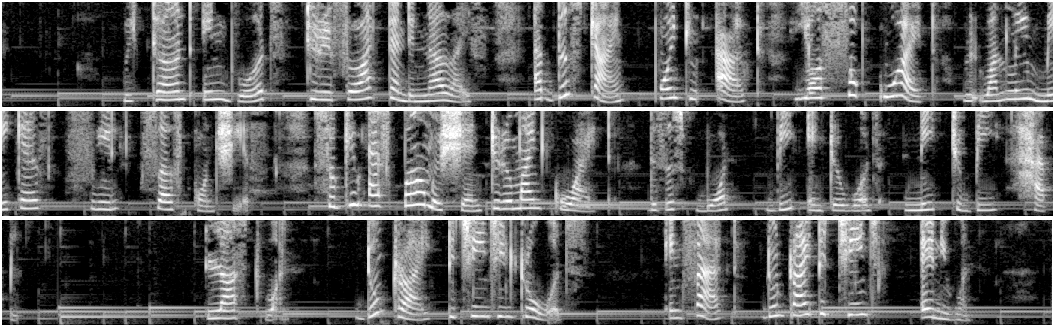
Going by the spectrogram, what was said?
We turned inwards to reflect and analyze. At this time, pointing out you're so quiet will only make us feel self conscious. So give us permission to remain quiet. This is what we introverts need to be happy. Last one. Don't try to change introverts. In fact, don't try to change anyone.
